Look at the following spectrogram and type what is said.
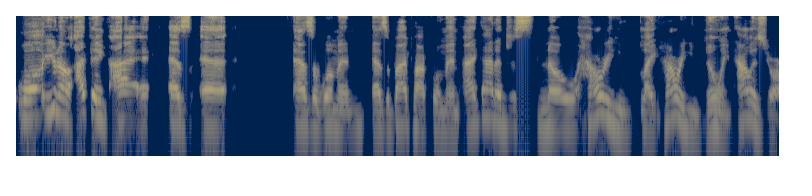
Well, you know, I think I, as uh, as a woman, as a BIPOC woman, I gotta just know how are you like how are you doing? How is your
